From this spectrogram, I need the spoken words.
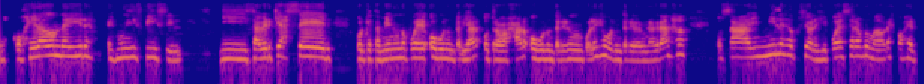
escoger a dónde ir es, muy difícil y saber qué hacer, porque también uno puede o voluntariar o trabajar o voluntariar en un colegio, o voluntariar en una granja. O sea, hay miles de opciones y puede ser abrumador escoger.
